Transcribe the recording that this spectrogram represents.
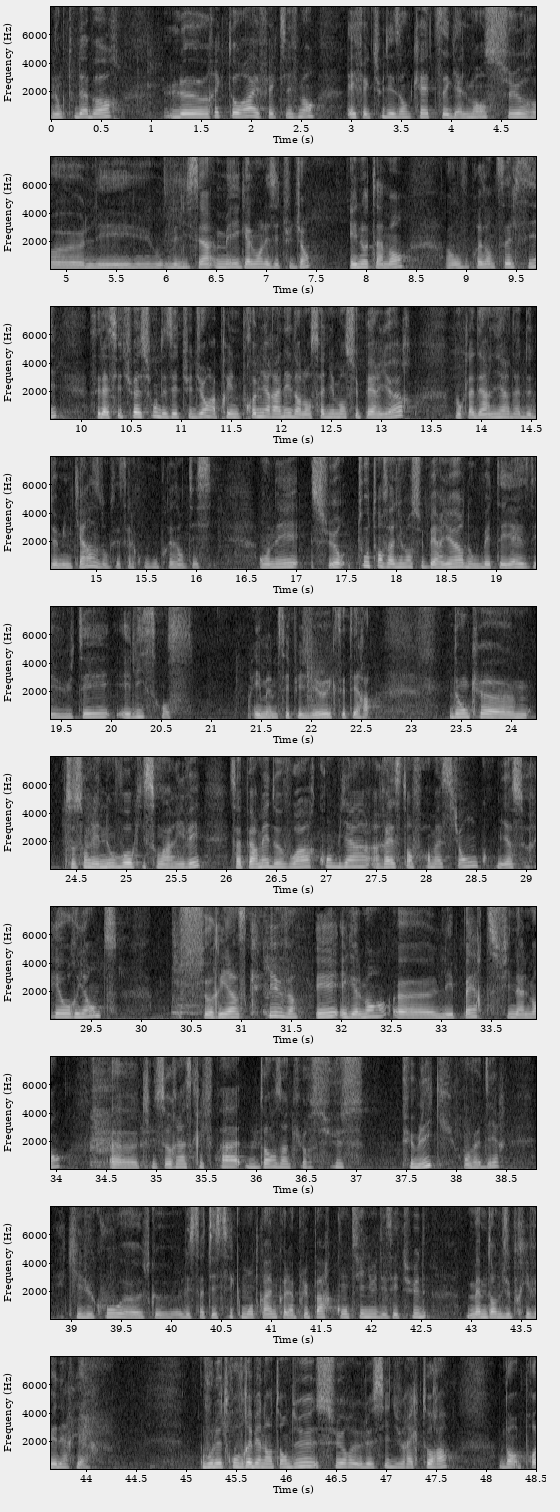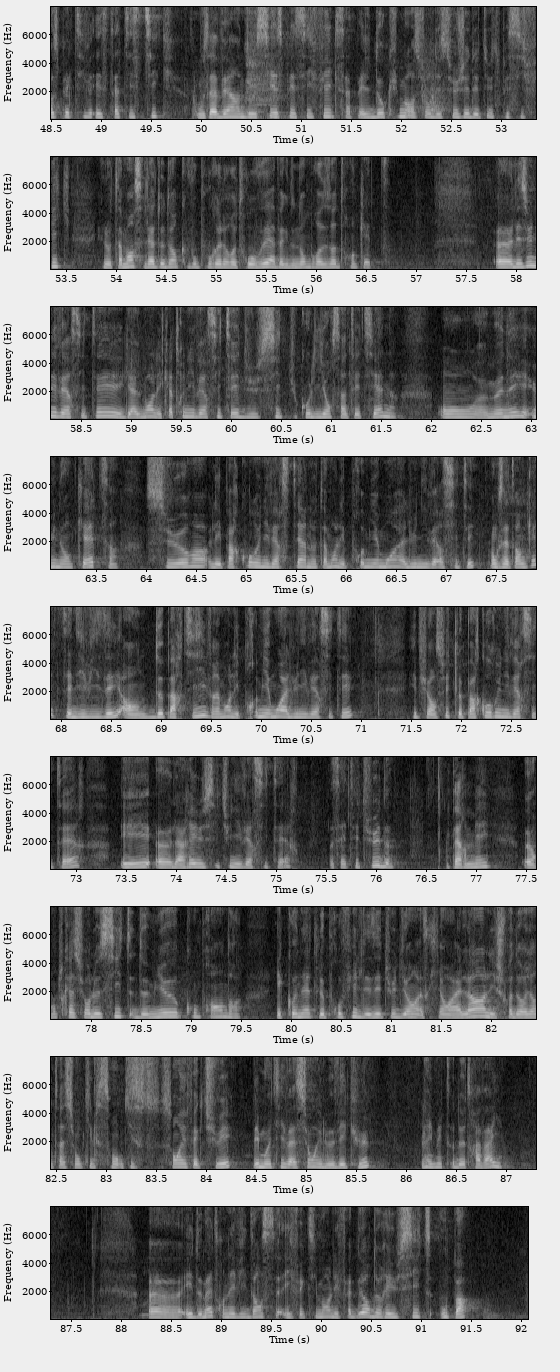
Donc tout d'abord, le rectorat, effectivement, effectue des enquêtes également sur euh, les, lycéens, mais également les étudiants. Et notamment, on vous présente celle-ci, c'est la situation des étudiants après une première année dans l'enseignement supérieur. Donc la dernière date de 2015, donc c'est celle qu'on vous présente ici. On est sur tout enseignement supérieur, donc BTS, DUT et licence, et même CPGE, etc. Donc, euh, ce sont les nouveaux qui sont arrivés. Ça permet de voir combien restent en formation, combien se réorientent, se réinscrivent, et également euh, les pertes finalement, euh, qui ne se réinscrivent pas dans un cursus public, on va dire, et qui du coup, parce que les statistiques montrent quand même que la plupart continuent des études, même dans du privé derrière. Vous le trouverez bien entendu sur le site du rectorat dans prospective et statistique, vous avez un dossier spécifique qui s'appelle Documents sur des sujets d'études spécifiques, et notamment c'est là-dedans que vous pourrez le retrouver avec de nombreuses autres enquêtes. Euh, les universités également, les quatre universités du site du Collillon Saint-Étienne ont euh, mené une enquête sur les parcours universitaires, notamment les premiers mois à l'université. Donc cette enquête s'est divisée en deux parties, vraiment les premiers mois à l'université, et puis ensuite le parcours universitaire et euh, la réussite universitaire. Cette étude permet en tout cas sur le site, de mieux comprendre et connaître le profil des étudiants inscrits à l'un, les choix d'orientation qui, sont, sont effectués, les motivations et le vécu, les méthodes de travail, euh, et de mettre en évidence effectivement les facteurs de réussite ou pas,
